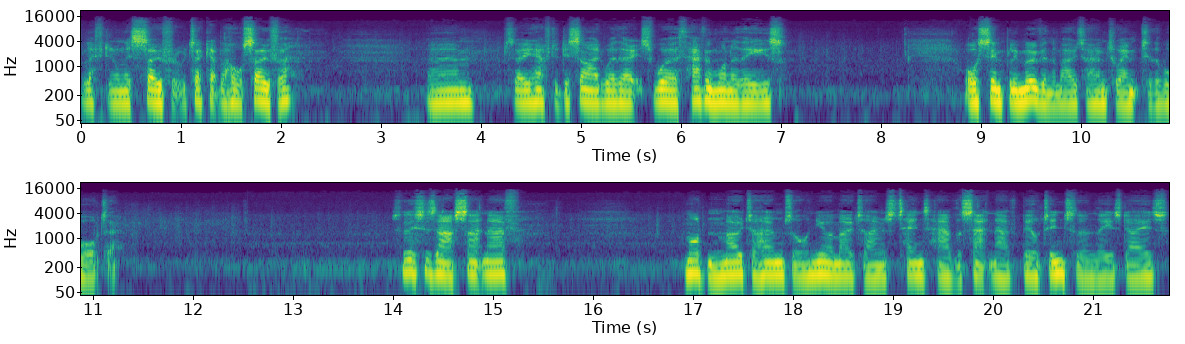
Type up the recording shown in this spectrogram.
left it on this sofa it would take up the whole sofa. Um, so you have to decide whether it's worth having one of these or simply moving the motorhome to empty the water. So this is our sat nav modern motorhomes or newer motorhomes tend to have the sat nav built into them these days.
